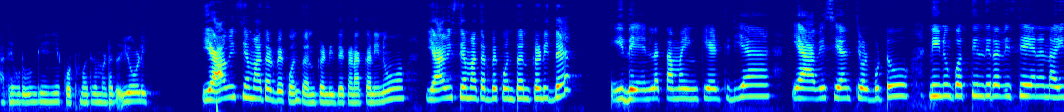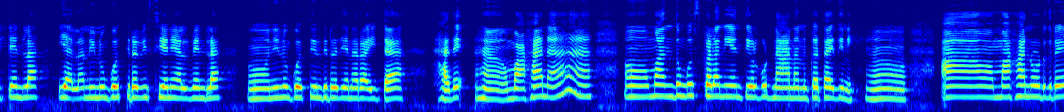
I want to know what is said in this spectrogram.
ಅದೇ ಹುಡುಗಂಗೆ ಏನೇ ಕೊಟ್ಟು ಮದುವೆ ಮಾಡೋದು ಹೇಳಿ. ಯಾವ ವಿಷಯ ಮಾತಾಡ್ಬೇಕು ಅಂತ ಅನ್ಕೊಂಡಿದ್ದೆ ಕಣಕ್ಕ ನೀನು? ಯಾವ ವಿಷಯ ಮಾತಾಡ್ಬೇಕು ಅಂತ ಅನ್ಕೊಂಡಿದ್ದೆ? ಇದೇನ್ಲ ತಮ್ಮ ಹಿಂಗ್ ಕೇಳ್ತಿದ್ಯಾ? ಯಾವ ವಿಷಯ ಅಂತ ಹೇಳ್ಬಿಟ್ಟು, ನೀನು ಗೊತ್ತಿಲ್ದಿರೋ ವಿಷಯ ಏನಾರ ಐತೆನ್ಲ? ಎಲ್ಲ ನಿನಗ್ ಗೊತ್ತಿರೋ ವಿಷಯನೇ ಅಲ್ವೇನ್ಲ? ನಿನಗೆ ಗೊತ್ತಿಲ್ದಿರೋದು ಏನಾರ ಐತಾ? ಅದೇ ಮಹಾನ ಮಂದು ಮುಸ್ಕಳನಿ ಅಂತ ಹೇಳ್ಬಿಟ್ಟು ನಾನು ಅನ್ಕೋತಾ ಇದ್ದೀನಿ. ಆ ಮಹಾ ನೋಡಿದ್ರೆ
